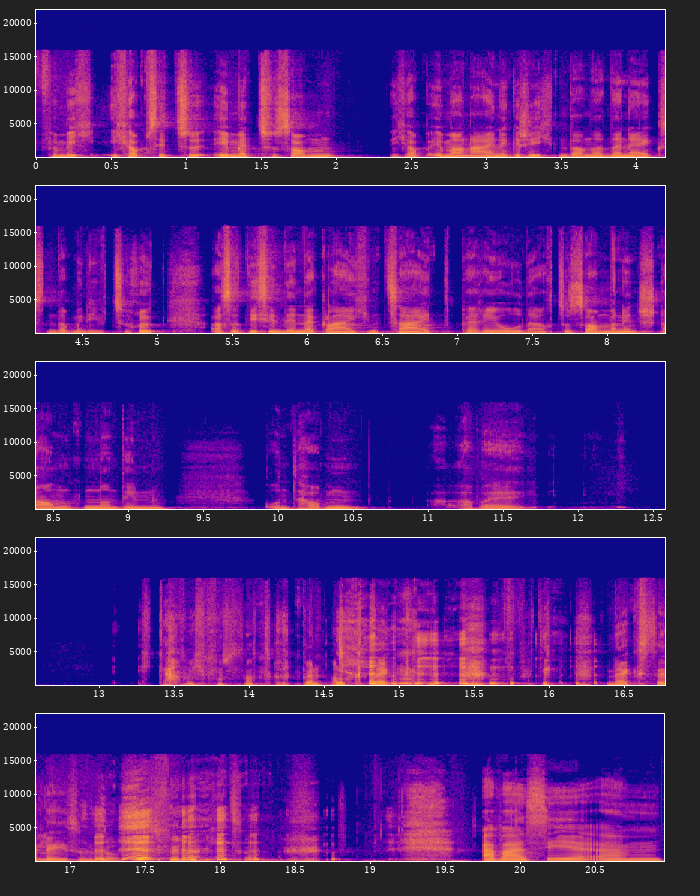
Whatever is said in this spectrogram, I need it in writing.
für mich, ich habe sie zu, immer zusammen, ich habe immer an eine Geschichte, dann an der nächsten, dann bin ich zurück. Also die sind in der gleichen Zeitperiode auch zusammen entstanden und, in, und haben, aber ich glaube, ich muss noch darüber nachdenken. Die nächste Lesung so ist vielleicht so. Aber Sie ähm,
